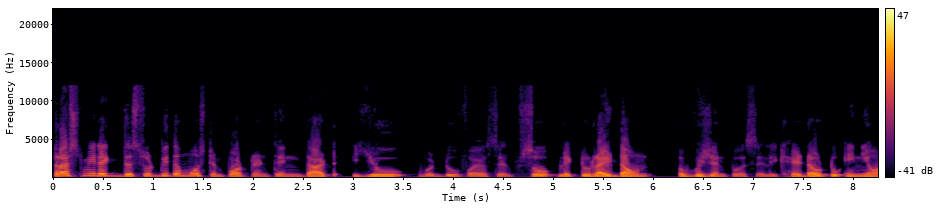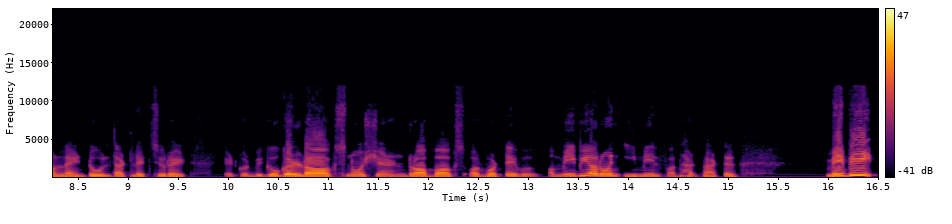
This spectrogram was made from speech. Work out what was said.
trust me, like, this would be the most important thing that you would do for yourself. So, like, to write down a vision per se like head out to any online tool that lets you write. It could be google docs notion dropbox or whatever or maybe your own email for that matter. Maybe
